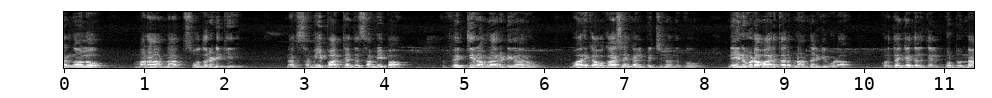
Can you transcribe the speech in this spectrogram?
రంగంలో మన నా సోదరుడికి నాకు సమీప అత్యంత సమీప వ్యక్తి రమణారెడ్డి గారు వారికి అవకాశం కల్పించినందుకు నేను కూడా వారి తరపున అందరికీ కూడా కృతజ్ఞతలు తెలుపుకుంటున్నా.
